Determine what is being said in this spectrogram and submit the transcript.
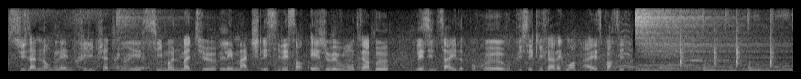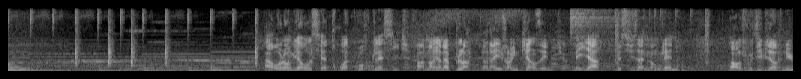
Suzanne Langlaine, Philippe Chatrier, Simone Mathieu, les matchs, les ci, les ça. Et je vais vous montrer un peu les insides pour que vous puissiez kiffer avec moi. Allez, c'est parti À Roland Garros, il y a trois cours classiques. Enfin non, il y en a plein. Il y en a genre une quinzaine, tu vois. Mais il y a le Suzanne Langlaine, alors je vous dis bienvenue.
